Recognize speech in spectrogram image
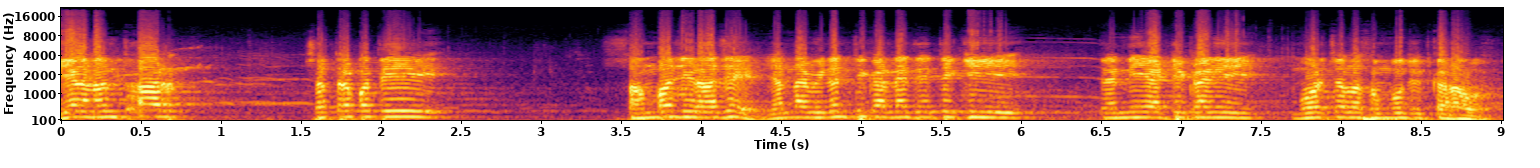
यानंतर छत्रपती संभाजीराजे यांना विनंती करण्यात येते की त्यांनी या ठिकाणी मोर्चाला संबोधित करावं.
